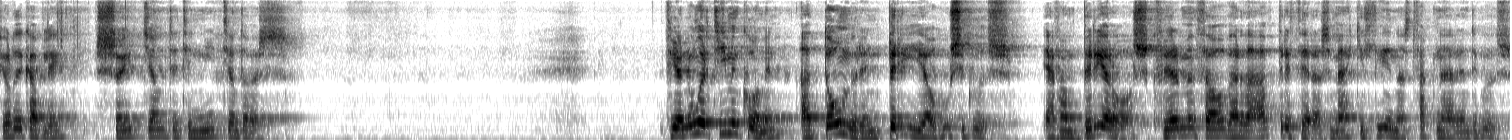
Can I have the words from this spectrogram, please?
fjórðakabli, 17. til 19. vers. Því að nú er tíminn komin að dómurinn byrja á húsi Guðs. Ef hann byrjar á oss, hver mun þá verða afdrið þeirra sem ekki hlýðnast fagnar endi Guðs?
